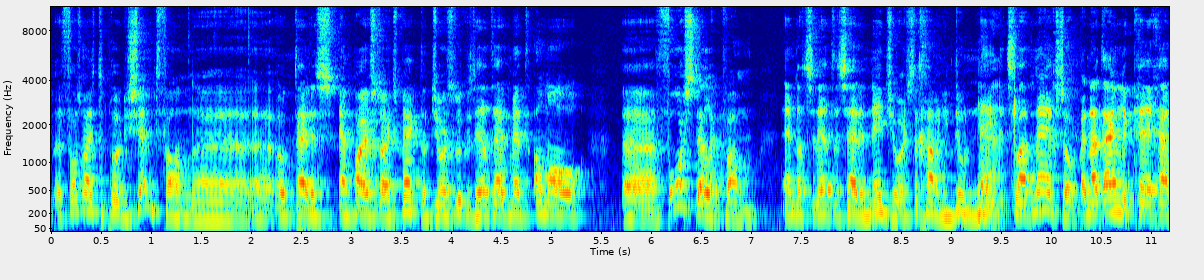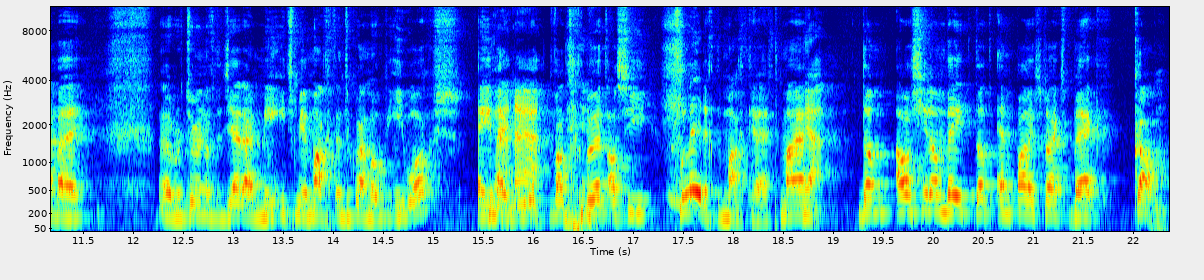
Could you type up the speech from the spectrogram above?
volgens mij is de producent van, eh, ook tijdens Empire Strikes Back, dat George Lucas de hele tijd met allemaal voorstellen kwam. En dat ze de hele tijd zeiden, nee George, dat gaan we niet doen. Nee, Ja. dit slaat nergens op. En uiteindelijk kreeg hij bij eh, Return of the Jedi meer, iets meer macht. En toen kwamen ook de Ewoks. En je weet nou wat, er gebeurt als hij volledig de macht krijgt. Maar dan, als je dan weet dat Empire Strikes Back kan,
